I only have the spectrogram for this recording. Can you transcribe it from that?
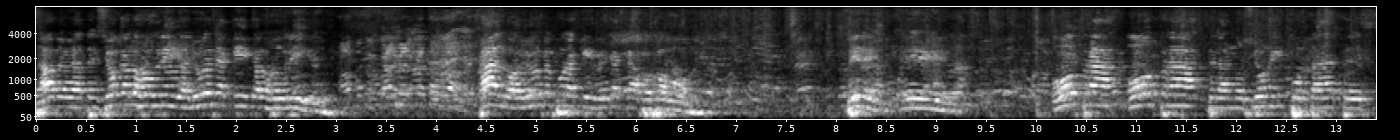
Dame atención, Carlos Rodríguez, ayúdeme aquí, Carlos Rodríguez. Carlos, ayúdame por aquí, venga acá, por favor. Miren, eh, otra, otra de las nociones importantes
